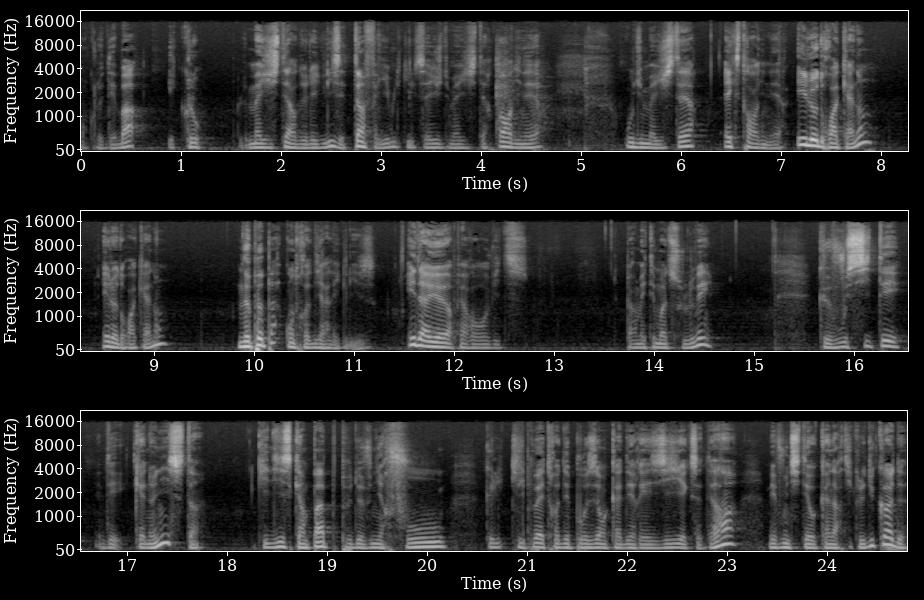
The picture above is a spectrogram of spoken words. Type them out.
Donc le débat est clos. Le magistère de l'Église est infaillible, qu'il s'agisse du magistère ordinaire ou du magistère extraordinaire. Et le droit canon, et le droit canon, ne peut pas contredire l'Église. Et d'ailleurs, Père Horowitz, permettez-moi de soulever que vous citez des canonistes qui disent qu'un pape peut devenir fou, qu'il peut être déposé en cas d'hérésie, etc. Mais vous ne citez aucun article du Code,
